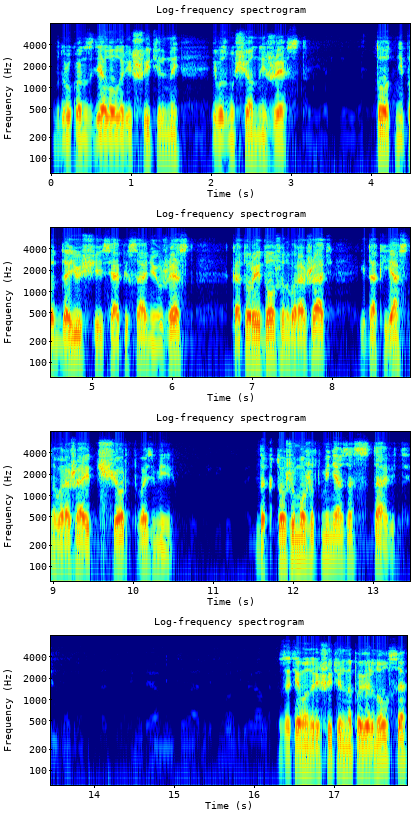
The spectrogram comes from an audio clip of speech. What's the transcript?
Вдруг он сделал решительный и возмущенный жест. Тот, не поддающийся описанию жест, который должен выражать и так ясно выражает «черт возьми». Да кто же может меня заставить? Затем он решительно повернулся,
